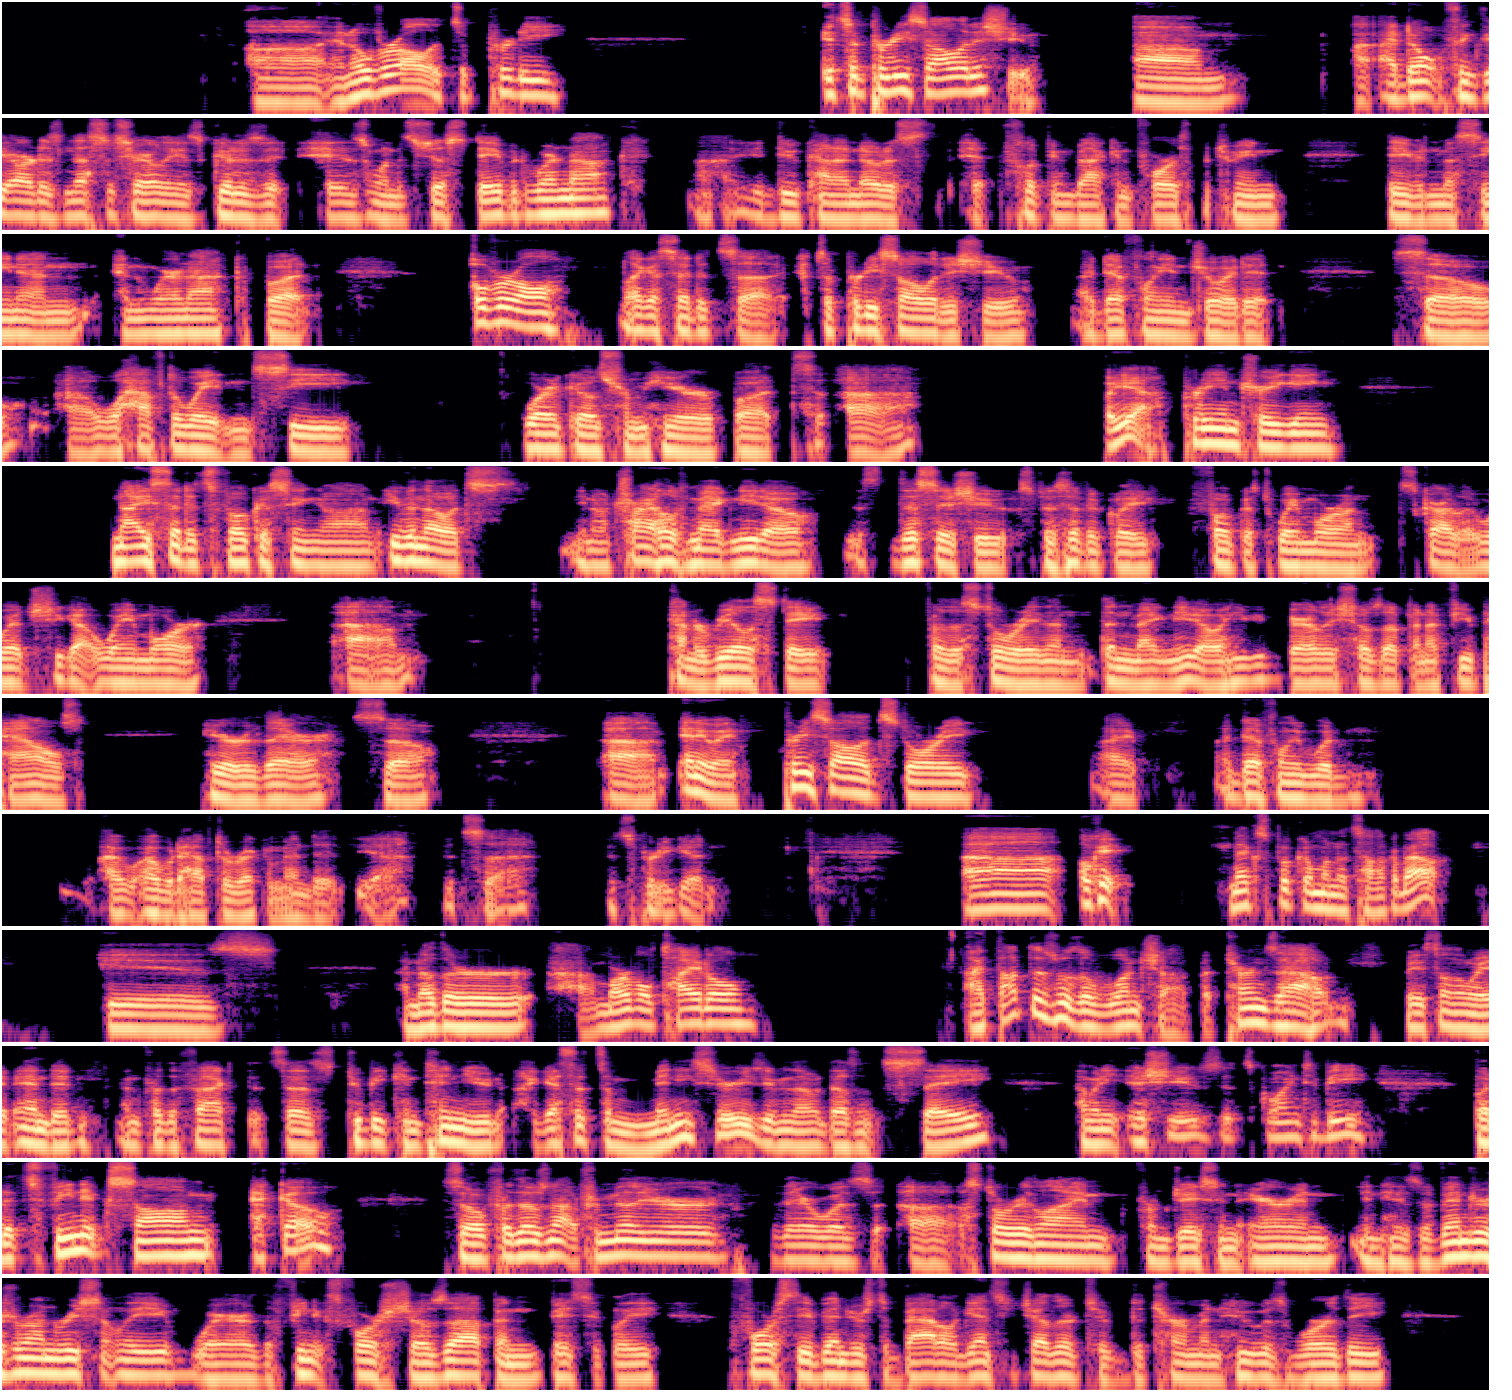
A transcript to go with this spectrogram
uh, and overall, it's a pretty it's a pretty solid issue. Um, I, I don't think the art is necessarily as good as it is when it's just David Werneck. Uh, you do kind of notice it flipping back and forth between David Messina and and Werneck, but overall, like I said, it's a it's a pretty solid issue. I definitely enjoyed it. So uh, we'll have to wait and see where it goes from here. But uh, but yeah, pretty intriguing. Nice that it's focusing on, even though it's you know trial of Magneto. This this issue specifically focused way more on Scarlet Witch. She got way more um, kind of real estate for the story than than Magneto. He barely shows up in a few panels here or there. So uh, anyway, pretty solid story. I I definitely would I, I would have to recommend it. Yeah, it's uh it's pretty good. Uh, okay, next book I'm going to talk about is another uh, Marvel title. I thought this was a one shot, but turns out, based on the way it ended, and for the fact it says to be continued, I guess it's a mini series, even though it doesn't say how many issues it's going to be. But it's Phoenix Song Echo. So, for those not familiar, there was a storyline from Jason Aaron in his Avengers run recently where the Phoenix Force shows up and basically forced the Avengers to battle against each other to determine who was worthy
